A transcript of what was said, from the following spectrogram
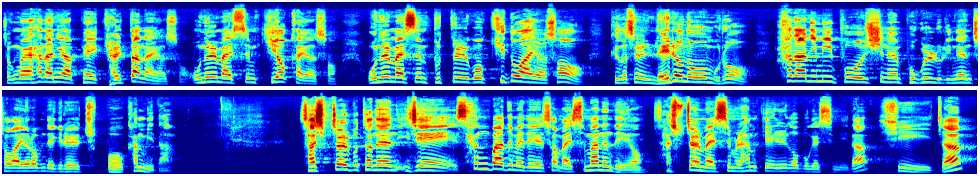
정말 하나님 앞에 결단하여서 오늘 말씀 기억하여서 오늘 말씀 붙들고 기도하여서 그것을 내려놓음으로 하나님이 부어주시는 복을 누리는 저와 여러분 되기를 축복합니다. 40절부터는 이제 상 받음에 대해서 말씀하는데요. 40절 말씀을 함께 읽어 보겠습니다. 시작.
